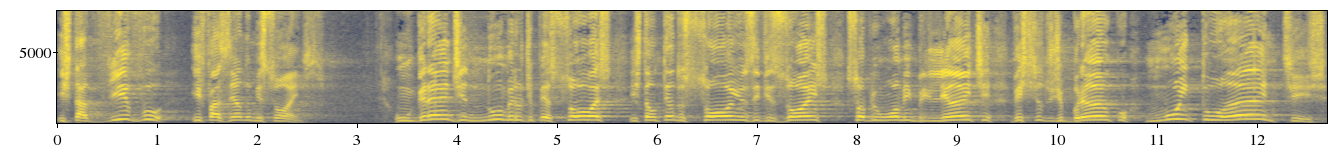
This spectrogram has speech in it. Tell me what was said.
está vivo e fazendo missões. Um grande número de pessoas estão tendo sonhos e visões sobre um homem brilhante, vestido de branco, muito antes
